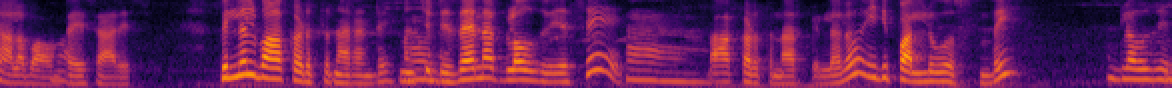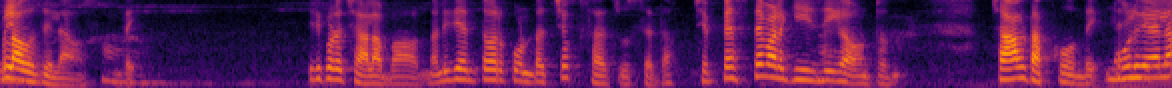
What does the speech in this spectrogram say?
చాలా బాగుంటాయి శారీస్ పిల్లలు బాగా కడుతున్నారండి. మంచి డిజైనర్ బ్లౌజ్ వేసి బాగా కడుతున్నారు పిల్లలు. ఇది పళ్ళు వస్తుంది. బ్లౌజ్ బ్లౌజ్ ఇలా వస్తుంది. ఇది కూడా చాలా బాగుందండి. ఇది ఎంతవరకు ఉండొచ్చు ఒకసారి చూసేద్దాం. చెప్పేస్తే వాళ్ళకి ఈజీగా ఉంటుంది. చాలా తక్కువ ఉంది. మూడు వేల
